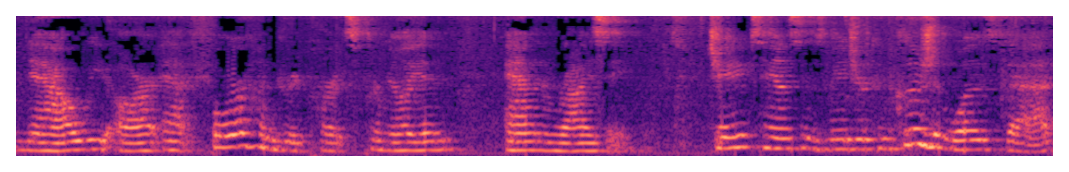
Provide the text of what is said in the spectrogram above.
Now we are at 400 parts per million and rising. James Hansen's major conclusion was that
